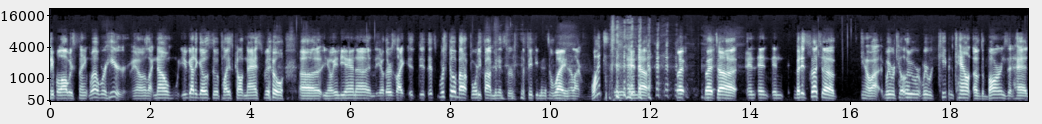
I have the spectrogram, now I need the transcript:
people always think well we're here you know like no you've got to go through a place called nashville uh you know indiana and you know there's like it, it, it's we're still about 45 minutes or 50 minutes away and they're like what? And, and uh but but uh and and and but it's such a you know, I, we were, t- we were we were keeping count of the barns that had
